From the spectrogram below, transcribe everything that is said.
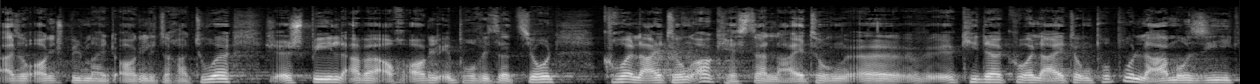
also Orgelspiel meint Orgelliteraturspiel, aber auch Orgelimprovisation, Chorleitung, Orchesterleitung, äh, Kinderchorleitung, Popularmusik,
